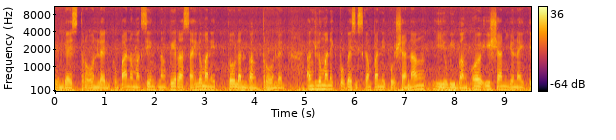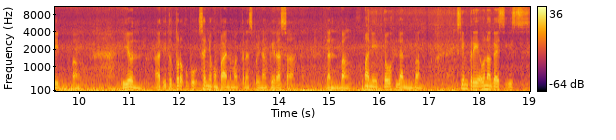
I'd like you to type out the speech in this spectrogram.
Yun guys, True Online. Kung paano mag-send ng pera sa Money to Landbank True Online. Ang Money po guys is company po siya ng EUB Bank or Asian United Bank. Yun. At ituturo ko po sa inyo kung paano mag-transfer ng pera sa Landbank. Manito Landbank. Siyempre, una guys is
